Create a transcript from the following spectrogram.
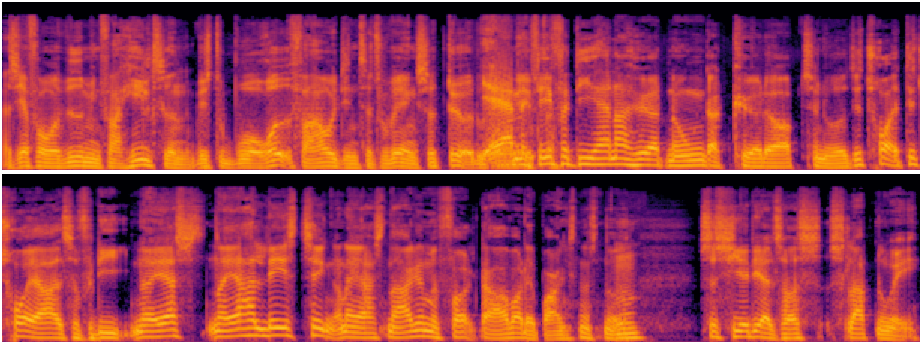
Altså, jeg får at vide min far hele tiden, hvis du bruger rød farve i din tatovering, så dør du Ja, men efter. det er fordi, han har hørt nogen, der kører det op til noget. Det tror jeg, det tror jeg altså, fordi når jeg, når jeg har læst ting, og når jeg har snakket med folk, der arbejder i branchen og sådan noget, mm. så siger de altså også, slap nu af.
